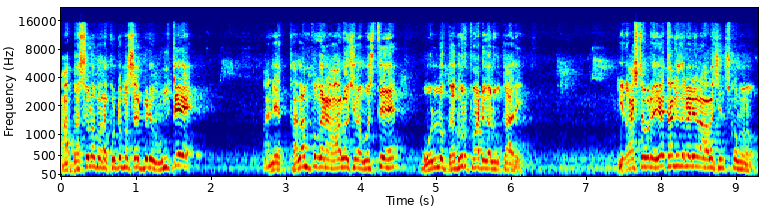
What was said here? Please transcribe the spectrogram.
ఆ బస్సులో మన కుటుంబ సభ్యుడు ఉంటే అనే తలంపు గన ఆలోచన వస్తే ఒళ్ళు గగురుపాటు కలుగుతుంది. ఈ రాష్ట్రంలో ఏ తల్లిదండ్రులైనా ఆలోచించుకోమను.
